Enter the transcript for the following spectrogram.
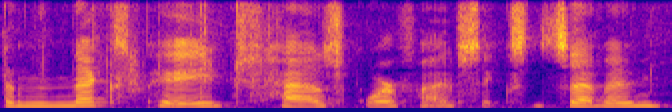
And the next page has four, five, six, and seven.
